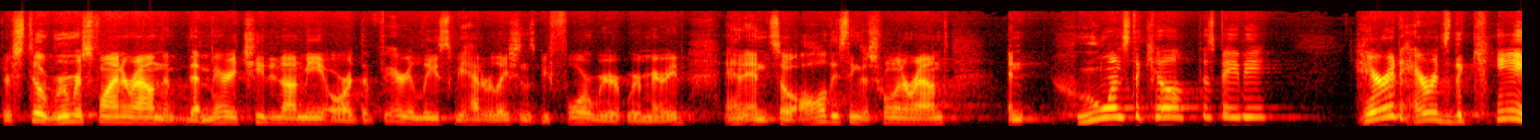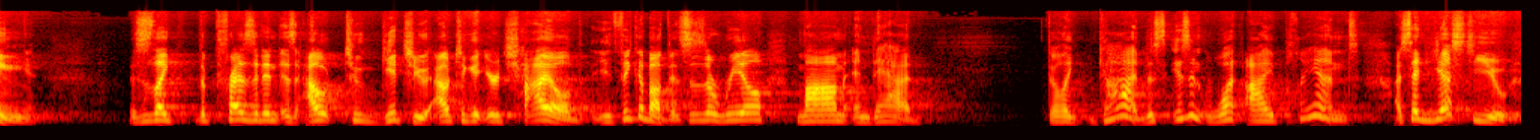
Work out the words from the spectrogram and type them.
There's still rumors flying around that, that, Mary cheated on me, or at the very least, we had relations before we were, we were married. And, and so all these things are swirling around. And who wants to kill this baby? Herod? Herod's the king. This is like the president is out to get you, out to get your child. You think about this. This is a real mom and dad. They're like, God, this isn't what I planned. I said yes to you.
